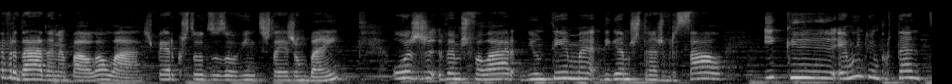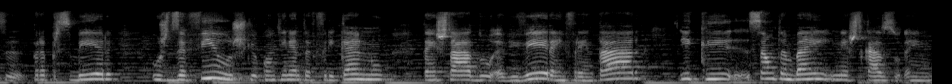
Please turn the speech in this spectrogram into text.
É verdade, Ana Paula. Olá, espero que todos os ouvintes estejam bem. Hoje vamos falar de um tema, digamos, transversal e que é muito importante para perceber os desafios que o continente africano tem estado a viver, a enfrentar e que são também, neste caso em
